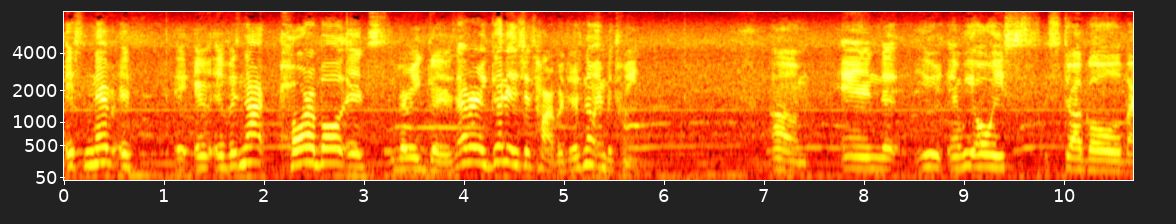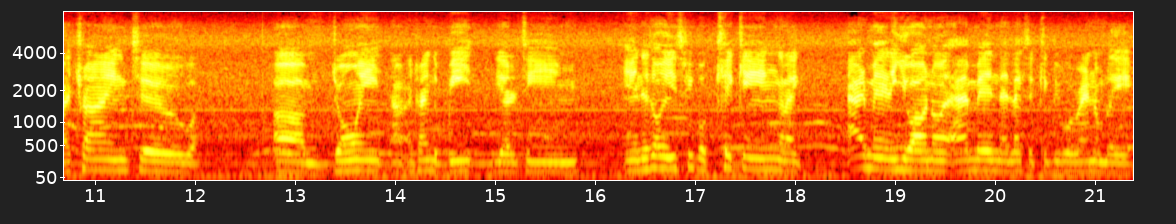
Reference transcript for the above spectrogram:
it's never it's if, if it's not horrible, it's very good. It's not very good, it's just hard, but there's no in between. Um, and you and we always struggle by trying to um, join, uh, trying to beat the other team, and there's always people kicking, like admin. You all know admin that likes to kick people randomly,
